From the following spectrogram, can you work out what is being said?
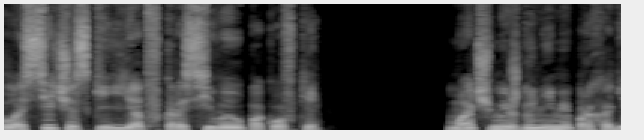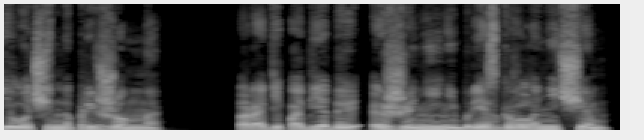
Классический яд в красивой упаковке. Матч между ними проходил очень напряженно. Ради победы Эжени не брезговала ничем,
